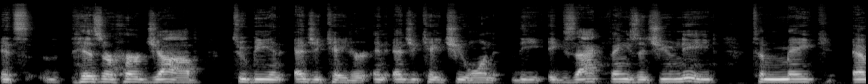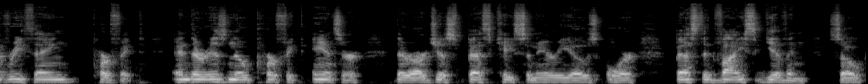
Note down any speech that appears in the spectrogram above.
it's his or her job to be an educator and educate you on the exact things that you need to make everything perfect. And there is no perfect answer. There are just best case scenarios or best advice given. So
